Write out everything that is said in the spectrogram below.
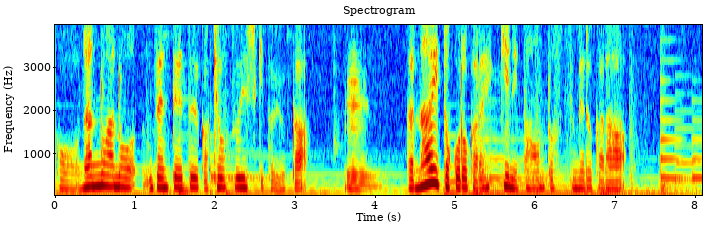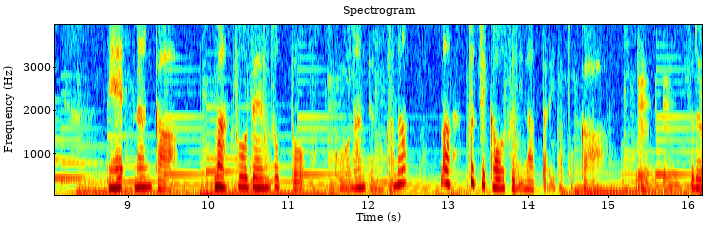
こう何のあの前提というか共通意識というかうん。がないところから一気にパーンと進めるからねなんかまあ当然ちょっとこうなんていうのかなまあプチカオスになったりだとかする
